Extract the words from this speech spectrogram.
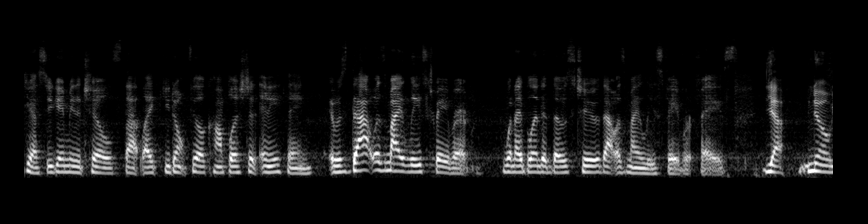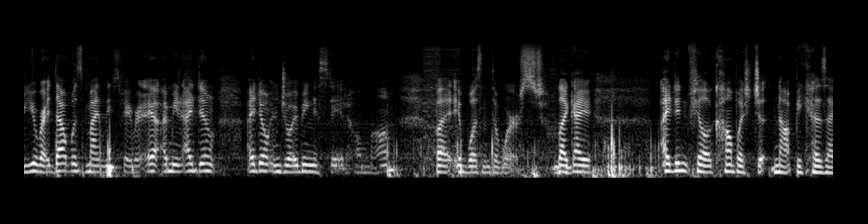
Yes, you gave me the chills that like you don't feel accomplished at anything. It was that was my least favorite. When I blended those two, that was my least favorite phase. Yeah, no, you're right. That was my least favorite. I- mean, I don't, I don't enjoy being a stay-at-home mom, but it wasn't the worst. Like I, I didn't feel accomplished not because I,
